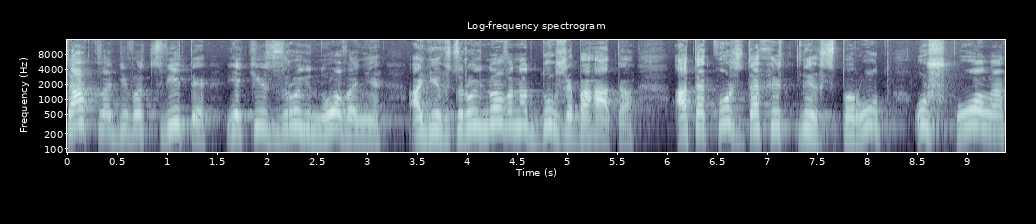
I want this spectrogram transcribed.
закладів освіти, які зруйновані, а їх зруйновано дуже багато, а також захисних споруд у школах,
